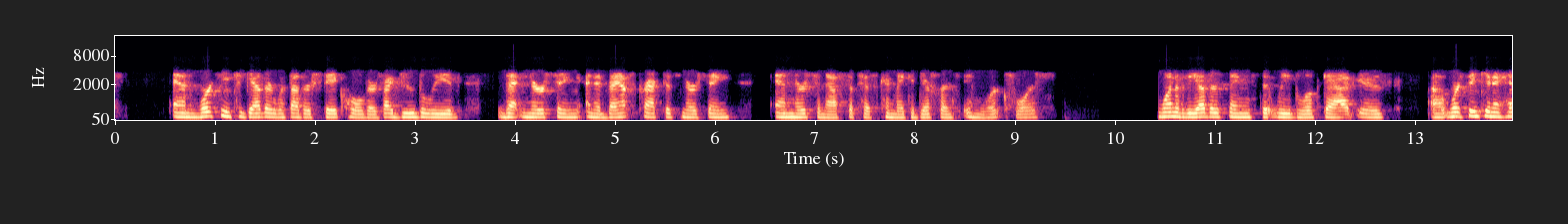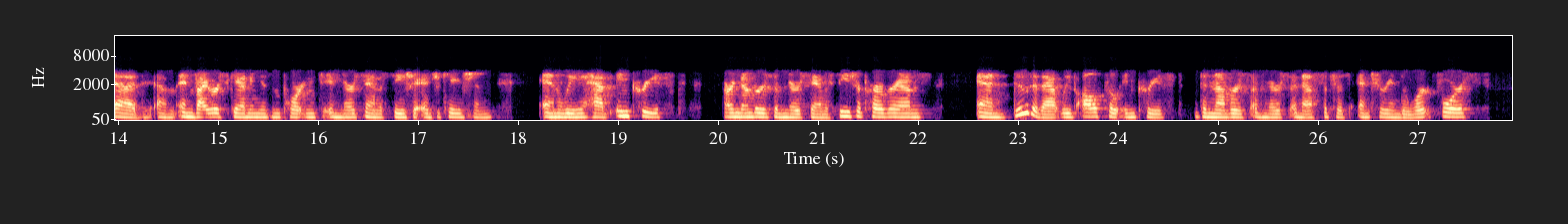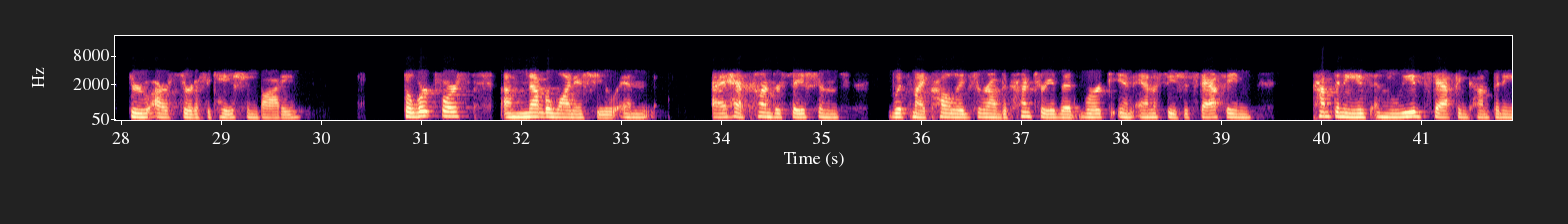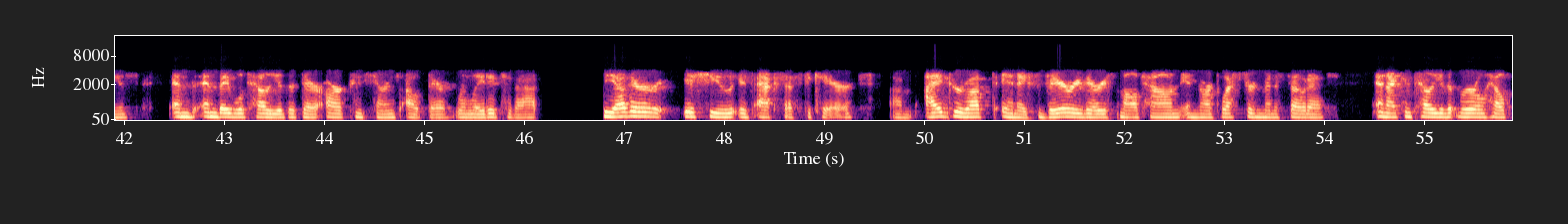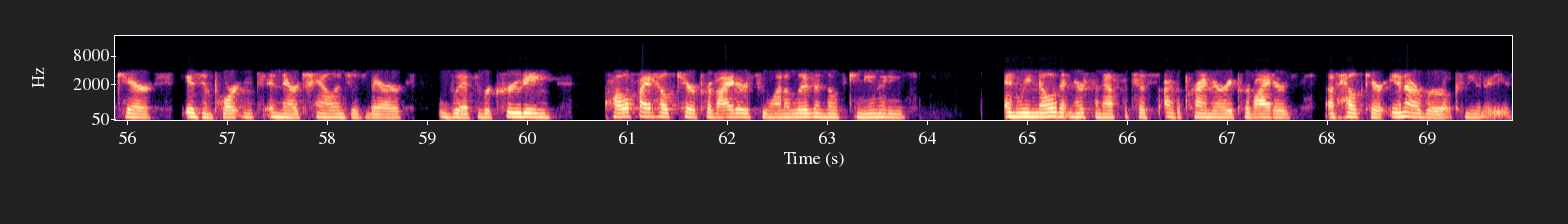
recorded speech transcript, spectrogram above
And working together with other stakeholders, I do believe that nursing and advanced practice nursing and nurse anesthetists can make a difference in workforce. One of the other things that we've looked at is uh, we're thinking ahead, um, and virus scanning is important in nurse anesthesia education. And we have increased our numbers of nurse anesthesia programs. And due to that, we've also increased the numbers of nurse anesthetists entering the workforce through our certification body. So workforce, um, number one issue. And I have conversations with my colleagues around the country that work in anesthesia staffing companies and lead staffing companies, and, and they will tell you that there are concerns out there related to that. The other issue is access to care. Um, I grew up in a very, very small town in northwestern Minnesota, and I can tell you that rural healthcare is important, and there are challenges there with recruiting qualified healthcare providers who want to live in those communities. And we know that nurse anesthetists are the primary providers of healthcare in our rural communities.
